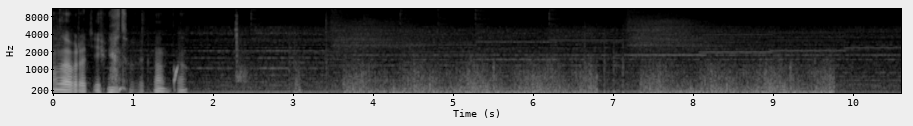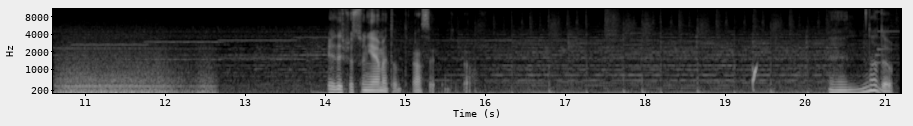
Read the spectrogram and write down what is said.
No dobra, dziwnie to wygląda. Kiedyś przesuniemy tą trasę, będzie dobrze. Yy, No dobra.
